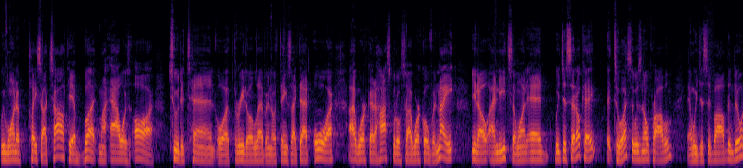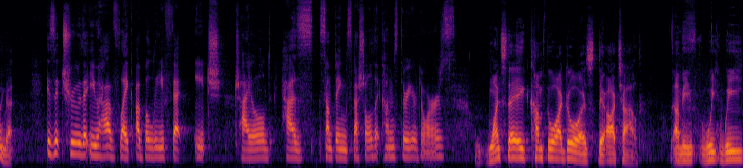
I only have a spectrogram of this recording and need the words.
we want to place our child here, but my hours are two to 10 or three to 11 or things like that. Or I work at a hospital, so I work overnight. You know, I need someone. And we just said, okay, eh, to us, it was no problem. And we just evolved in doing that. Is it true that you have like a belief that each child has something special that comes through your doors? Once they come through our doors, they're our child. I mean, we, we,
